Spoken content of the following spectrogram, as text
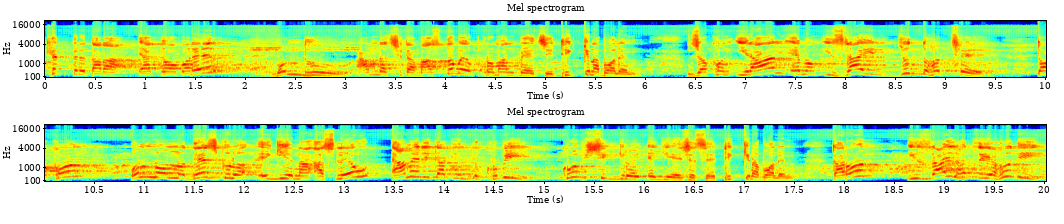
ক্ষেত্রে তারা একে অপরের বন্ধু, আমরা সেটা বাস্তবেও প্রমাণ পেয়েছি, ঠিক কিনা বলেন? যখন ইরান এবং ইসরায়েল যুদ্ধ হচ্ছে, তখন অন্য অন্য দেশগুলো এগিয়ে না আসলেও আমেরিকা কিন্তু খুবই, খুব শীঘ্রই এগিয়ে এসেছে, ঠিক কিনা বলেন? কারণ ইসরায়েল হচ্ছে ইহুদি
